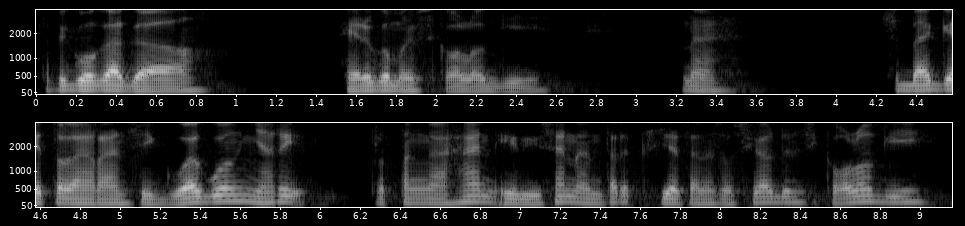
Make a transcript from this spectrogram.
Tapi gue gagal. Akhirnya gue masuk psikologi. Nah sebagai toleransi gue gue nyari pertengahan irisan antara kesejahteraan sosial dan psikologi.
